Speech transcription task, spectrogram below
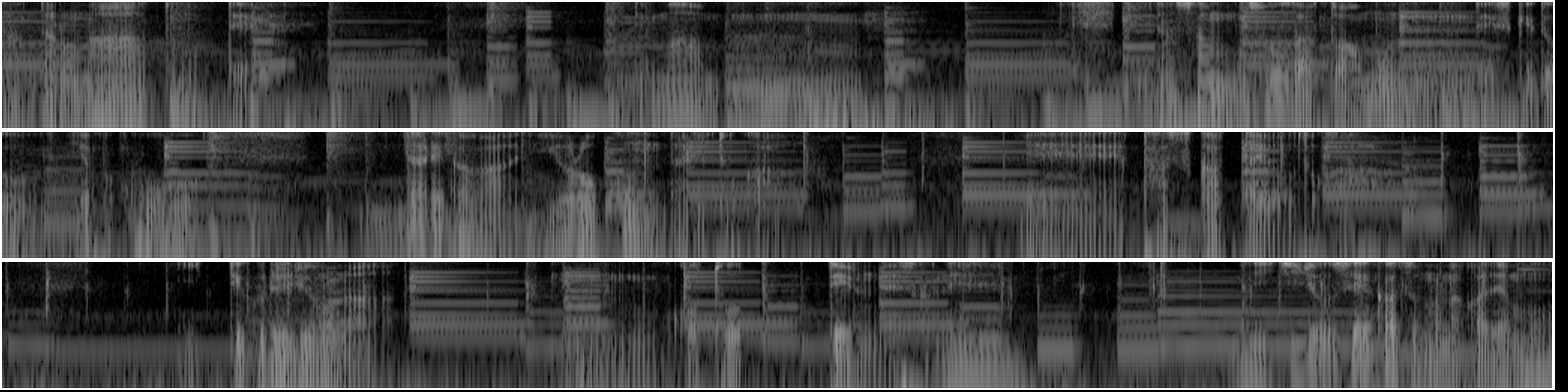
なんだろうなと思って。でまあうん皆さんもそうだとは思うんですけどやっぱこう誰かが喜んだりとか、えー、助かったよとか言ってくれるような、うん、ことっていうんですかね。日常生活の中でも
